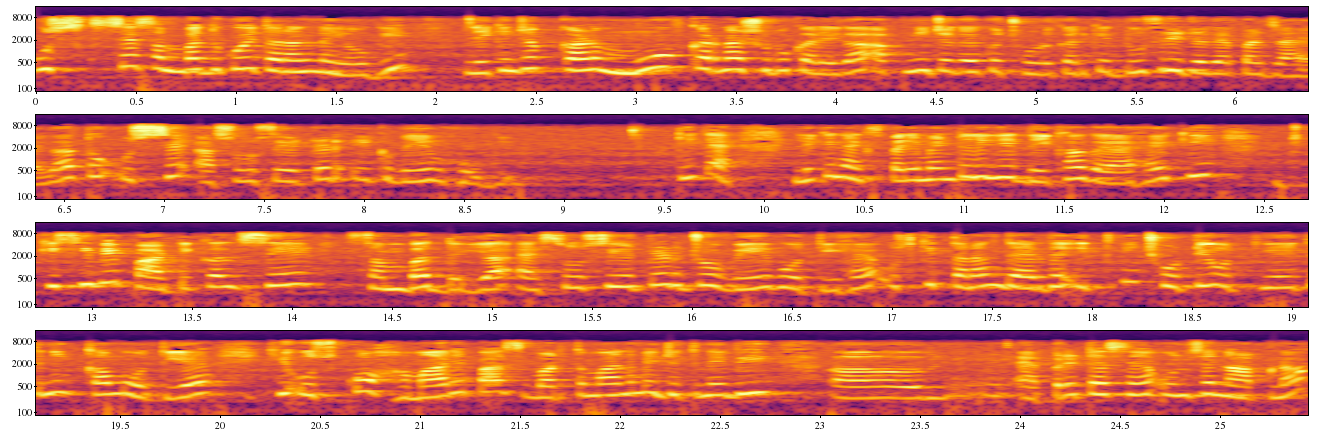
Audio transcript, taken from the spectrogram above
उससे संबद्ध कोई तरंग नहीं होगी, लेकिन जब कण मूव करना शुरू करेगा, अपनी जगह को छोड़ करके दूसरी जगह पर जाएगा तो उससे एसोसिएटेड एक वेव होगी। ठीक है? लेकिन एक्सपेरिमेंटली ये देखा गया है कि किसी भी पार्टिकल से संबद्ध या एसोसिएटेड जो वेव होती है, उसकी तरंग दैर्ध्य इतनी छोटी होती है, इतनी कम होती है, कि उसको हमारे पास वर्तमान में जितने भी एपरेटस हैं, उनसे नापना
